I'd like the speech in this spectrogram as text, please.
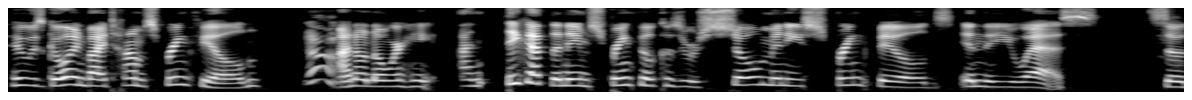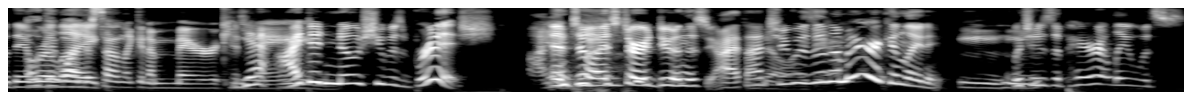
who was going by Tom Springfield. Yeah. I don't know where he. I, they got the name Springfield because there were so many Springfields in the U.S. So they oh, were they wanted like, to sound like an American yeah, name. I didn't know she was British I until I started doing this. I thought No she was an. American lady, Mhm. which is apparently was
